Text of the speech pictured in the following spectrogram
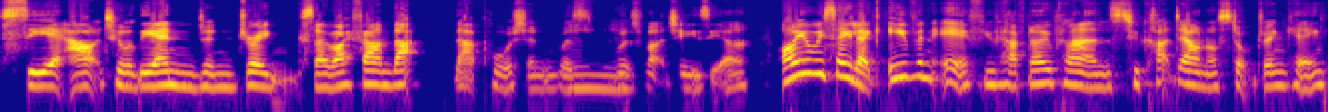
see it out till the end and drink so i found that that portion was mm. was much easier. I always say like even if you have no plans to cut down or stop drinking,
